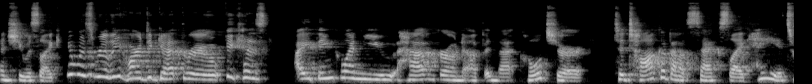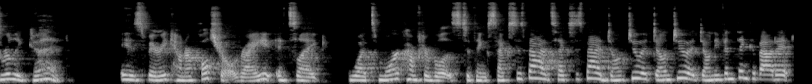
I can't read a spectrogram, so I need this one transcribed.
And she was like, it was really hard to get through because I think when you have grown up in that culture, to talk about sex like, hey, it's really good is very countercultural, right? It's like, what's more comfortable is to think sex is bad, sex is bad, don't do it, don't do it, don't even think about it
